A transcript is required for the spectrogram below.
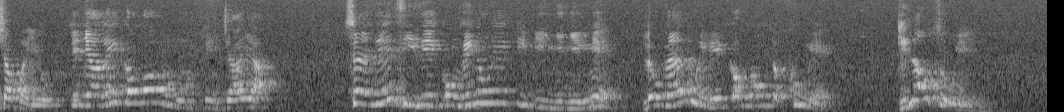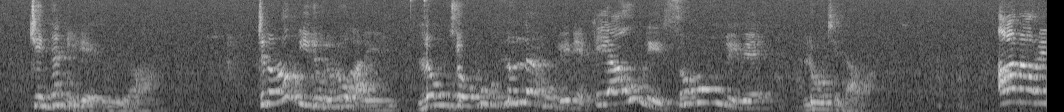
ရှောက်ပါရောပညာလေးကောင်းကောင်းမွန်မွန်သင်ကြားရစံစင်းစီလေးကုန်စင်းလုံးလေးတည်တည်ငြိမ်ငြိမ်နဲ့လုပ်ငန်းဝင်လေးကောင်းကောင်းတစ်ခုနဲ့ဒီလောက်ဆိုရင်ကျင့်တတ်နေတဲ့သူတွေပါ ကျွန်တော်တို့ပြည်သူလူထုဟာလေလုံခြုံမှုလွတ်လပ်မှုလေးနဲ့တရားဥပဒေစိုးမိုးမှုတွေပဲလိုချင်တာပါအာဏာတွေ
